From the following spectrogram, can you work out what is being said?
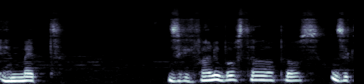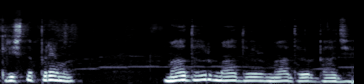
е мед». За каква любов става въпрос? За Кришна Према. Мадур, Мадур, Мадур, Баджи.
